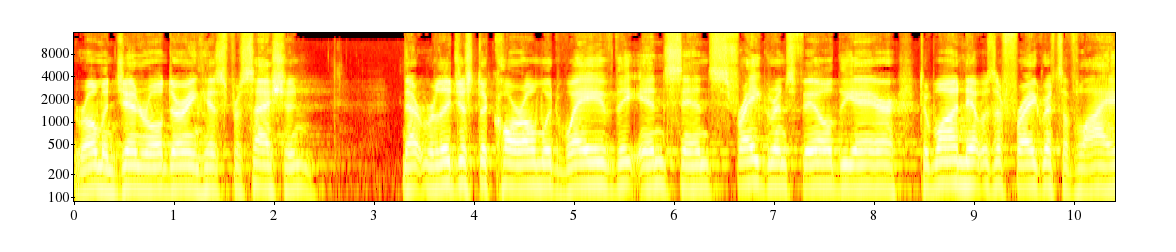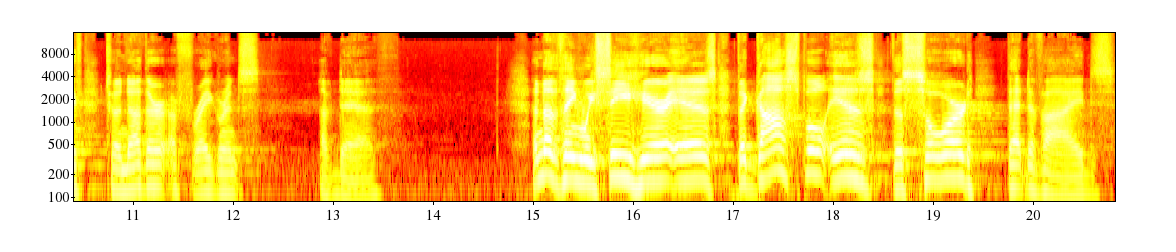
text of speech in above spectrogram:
The Roman general, during his procession, that religious decorum would wave the incense, fragrance filled the air. To one, it was a fragrance of life, to another, a fragrance of death. Another thing we see here is the gospel is the sword that divides.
